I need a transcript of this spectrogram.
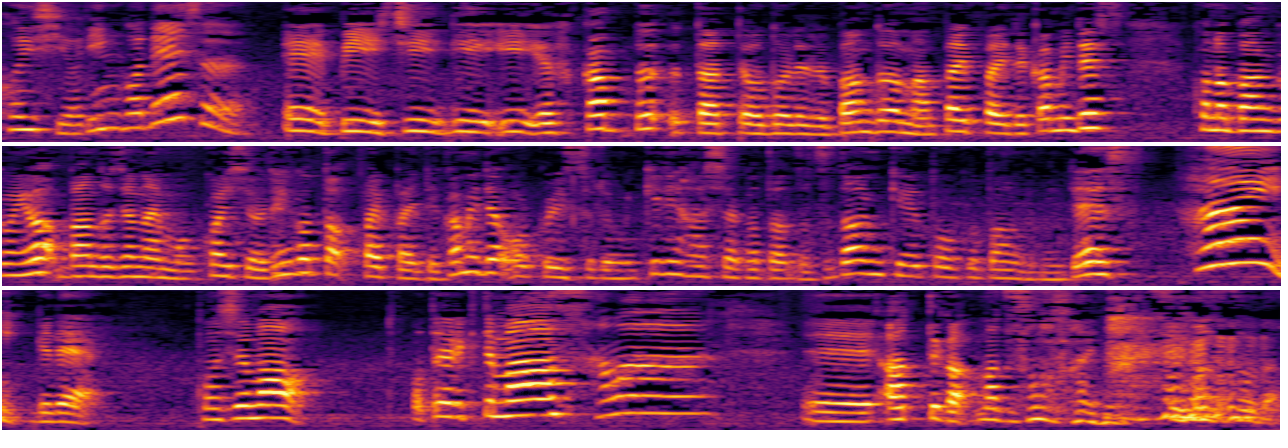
恋しおりんごです。A, B, C, D, E, F カップ歌って踊れるバンドウーマンパイパイデカミですこの番組はバンドじゃないもん恋しおりんごとパイパイデカミでお送りする見切り発車型雑談系トーク番組です。はい。というわけで今週もお便り来てます。ハワえー、あってかまずその前に。すいませんそうだ。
